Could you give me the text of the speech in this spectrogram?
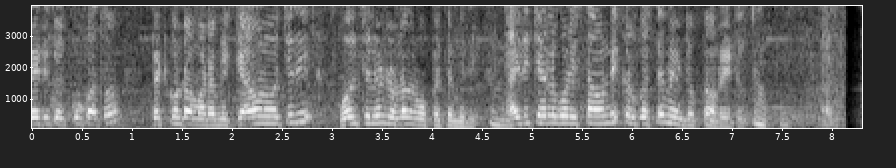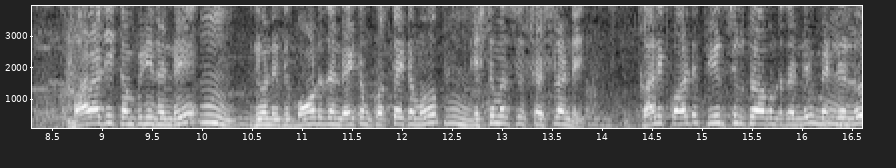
రేటుకి ఎక్కువ కోసం పెట్టుకుంటాం అన్నమాట మీకు కేవలం వచ్చేది హోల్సేల్ రేట్ రెండు వందల ముప్పై తొమ్మిది. ఐదు చీరలు కూడా ఇస్తామండి. ఇక్కడికి వస్తే మేము చెప్తాం రేటు. బాలాజీ కంపెనీదండి. ఇదిగోండి ఇది బాగుంటుందండి. ఐటమ్ కొత్త ఐటమ్. కస్టమర్స్ స్పెషల్ అండి. కానీ క్వాలిటీ ప్యూర్ సిల్క్ లాగా ఉంటుందండి. మెటీరియల్.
